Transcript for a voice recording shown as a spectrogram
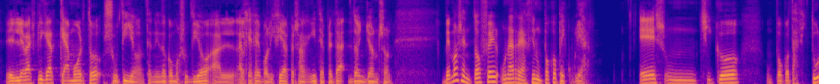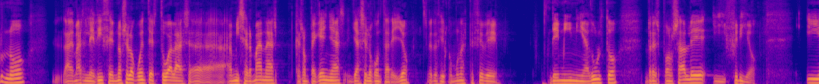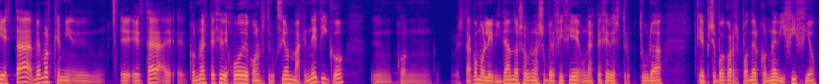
le va a explicar que ha muerto su tío, entendiendo como su tío al, al jefe de policía, el personaje que interpreta Don Johnson. Vemos en Toffer una reacción un poco peculiar. Es un chico un poco taciturno, además le dice, no se lo cuentes tú a, las, a, mis hermanas, que son pequeñas, ya se lo contaré yo. Es decir, como una especie de, de mini adulto responsable y frío. Y está, vemos que eh, está eh, con una especie de juego de construcción magnético, eh, con, está como levitando sobre una superficie una especie de estructura que se puede corresponder con un edificio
